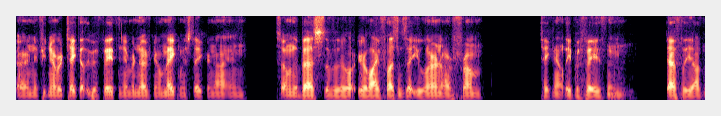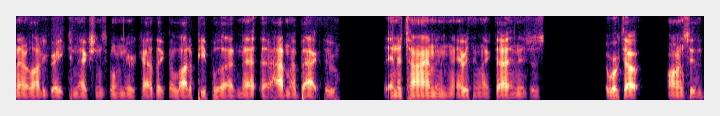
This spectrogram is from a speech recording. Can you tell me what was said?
and if you never take that leap of faith, you never know if you're gonna make a mistake or not. And some of the best of your life lessons that you learn are from taking that leap of faith. And mm-hmm. Definitely, I've met a lot of great connections going through Catholic. A lot of people that I've met that have my back through the end of time and everything like that. And it just it worked out honestly the,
